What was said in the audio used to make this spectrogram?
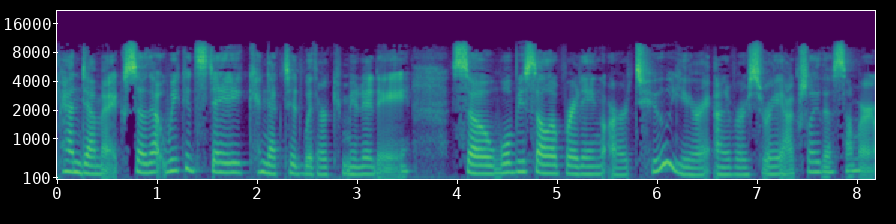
pandemic so that we could stay connected with our community. So we'll be celebrating our two year anniversary actually this summer.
